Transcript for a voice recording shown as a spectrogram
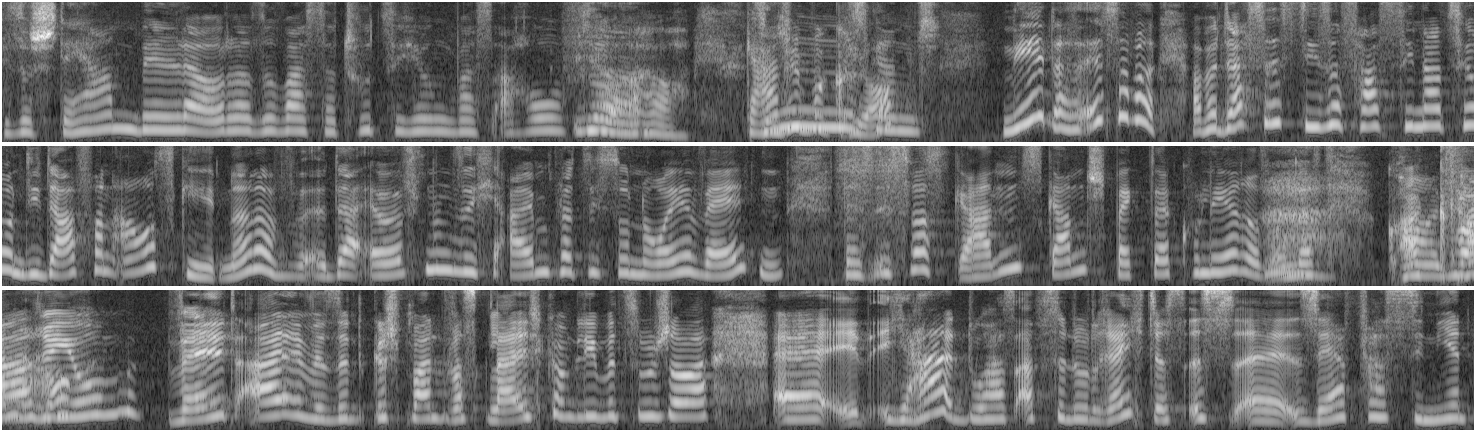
wie so Sternbilder oder sowas. Da tut sich irgendwas auf. Ja. Oh, ganz, Sind wir ganz. Nee, das ist aber, aber das ist diese Faszination, die davon ausgeht. Ne? Da, da, eröffnen sich einem plötzlich so neue Welten. Das ist was ganz, ganz Spektakuläres. Und das Aquarium, Weltall. Wir sind gespannt, was gleich kommt, liebe Zuschauer. Äh, ja, du hast absolut recht. Das ist äh, sehr faszinierend.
